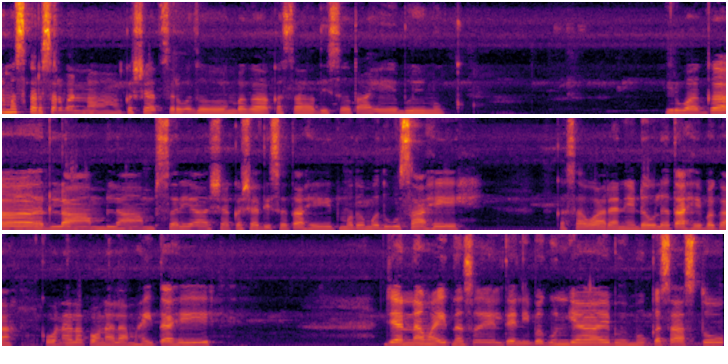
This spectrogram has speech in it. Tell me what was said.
नमस्कार सर्वांना. कशा आहात सर्वजण? बघा कसा दिसत आहे भुईमुख हिरवागार लांब लांब सऱ्या अशा कशा दिसत आहेत. मधोमध ऊस आहे. कसा वाऱ्याने डवलत आहे बघा. कोणाला कोणाला माहीत आहे? ज्यांना माहीत नसेल त्यांनी बघून घ्या. भुईमुख कसा असतो?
